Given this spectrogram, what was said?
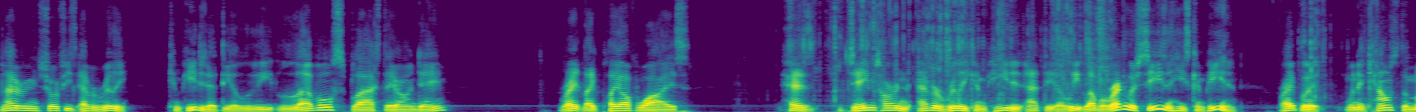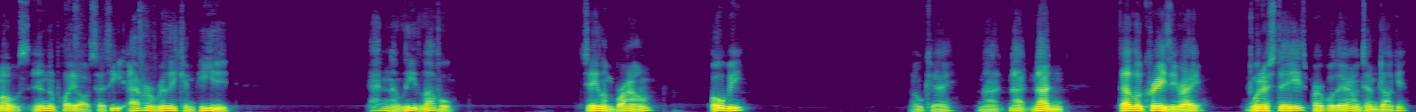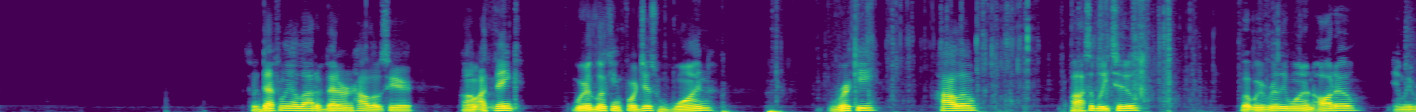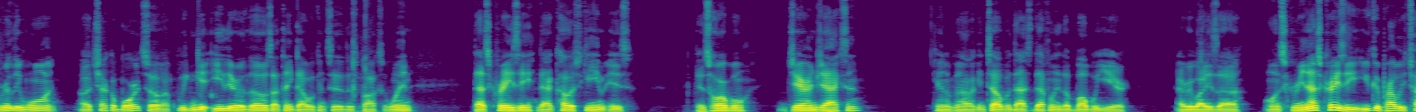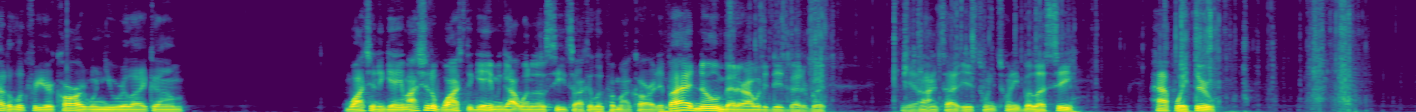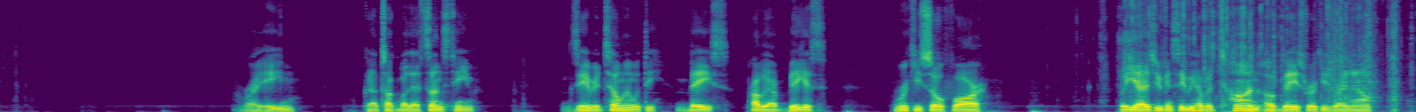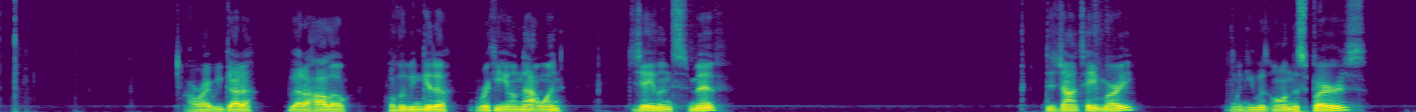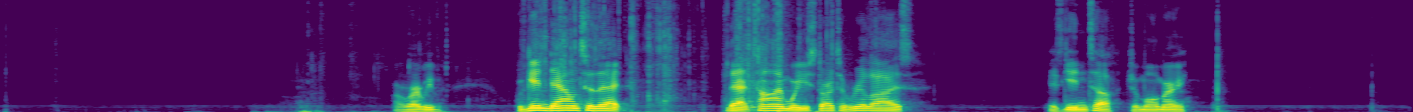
Not even sure if he's ever really competed at the elite level. Splash there on Dame. Right, like playoff wise, has James Harden ever really competed at the elite level? Regular season, he's competing, right? But when it counts the most in the playoffs, has he ever really competed at an elite level? Jaylen Brown, Obi, Okay. Not not nothing. That looked crazy, right? Winner stays, purple there on Tim Duncan. So definitely a lot of veteran holos here. Um, I think we're looking for just one rookie holo, possibly two. But we really want an auto and we really want a checkerboard. So if we can get either of those, I think that would consider this box a win. That's crazy. That color scheme is is horrible. Jaren Jackson, can't know how I can tell, but that's definitely the bubble year. Everybody's uh on screen. That's crazy. You could probably try to look for your card when you were like um watching a game. I should have watched the game and got one of those seats so I could look for my card. If I had known better, I would have did better. But yeah, hindsight is 2020. But let's see. Halfway through. All right, Ayton. Got to talk about that Suns team. Xavier Tillman with the base. Probably our biggest rookie so far. But yeah, as you can see, we have a ton of base rookies right now. All right, we've got a we got a holo. Hopefully, we can get a rookie on that one. Jalen Smith, Dejounte Murray, when he was on the Spurs. All right, we we're getting down to that that time where you start to realize it's getting tough. Jamal Murray.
